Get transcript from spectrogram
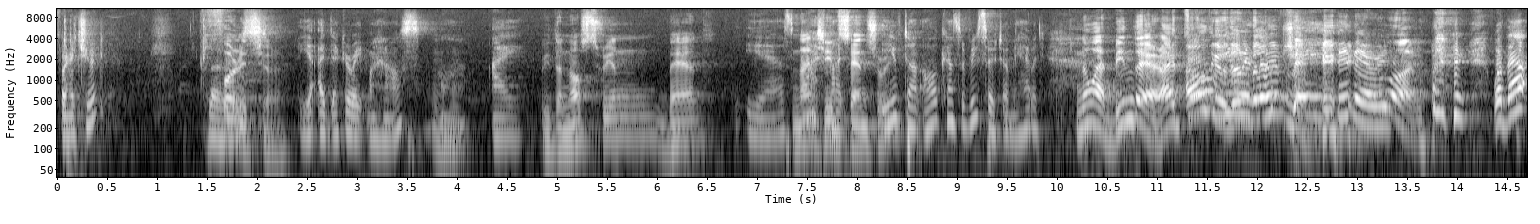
furniture, clothes. Furniture Yeah, I decorate my house. Mhm. Uh, I with an Austrian bed. yes. 19th Gosh, I- century? You've done all kinds of research on me, haven't you? No, I've been there. I told Oh, you. you Don't believe okay, me. you've been there. Come on. well, that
